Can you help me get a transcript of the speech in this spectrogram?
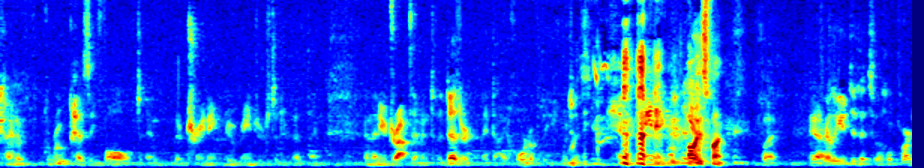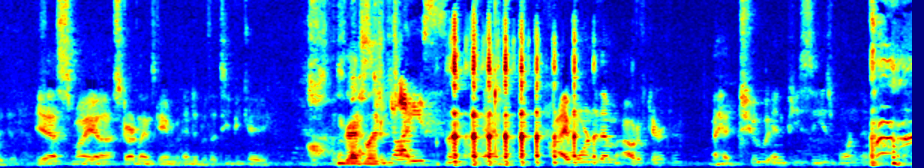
kind of group has evolved and they're training new rangers to do that thing. And then you drop them into the desert and they die horribly, which is entertaining. Always fun. But yeah. Apparently, you did that to a whole party the other night. Yes, my uh, Scarred Lands game ended with a TPK. this- this Congratulations. Nice. I warned them out of character. I had two NPCs warn them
